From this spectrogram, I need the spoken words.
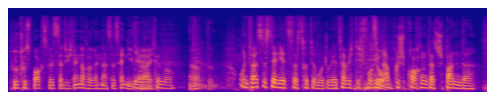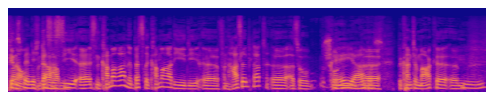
Bluetooth-Box willst du natürlich länger verwenden als das Handy Ja, vielleicht. genau. Ne? Und was ist denn jetzt das dritte Modul? Jetzt habe ich dich vorhin So. abgesprochen, das Spannende, Genau. was wir nicht und das da ist haben. die äh, ist eine Kamera, eine bessere Kamera, die die äh, von Hasselblatt, äh, also schon ja, äh, bekannte Marke. Ähm, Mhm.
